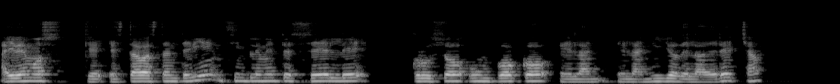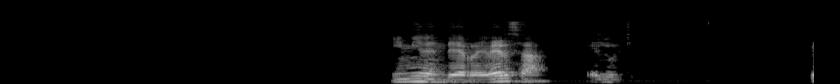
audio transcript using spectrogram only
Ahí vemos que está bastante bien, simplemente se le cruzó un poco el, el anillo de la derecha. Y miren, de reversa el último. Ok,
